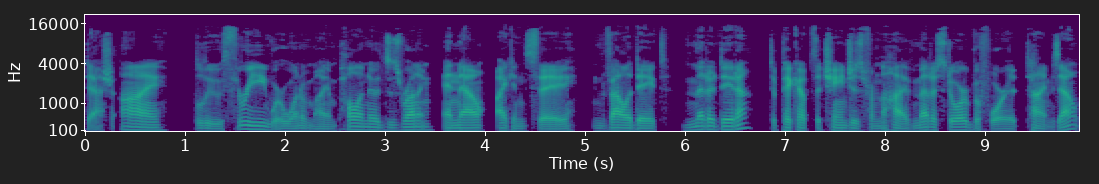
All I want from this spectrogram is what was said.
dash i blue 3 where one of my Impala nodes is running. And now I can say validate metadata to pick up the changes from the Hive metastore before it times out,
